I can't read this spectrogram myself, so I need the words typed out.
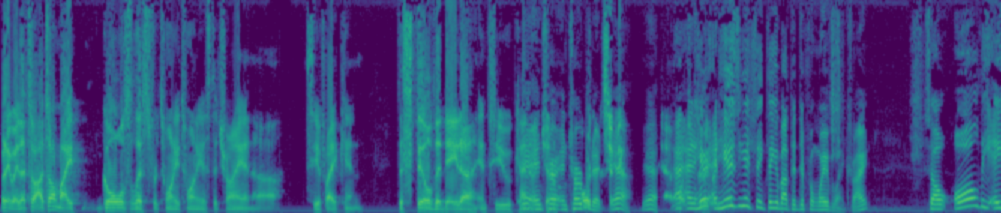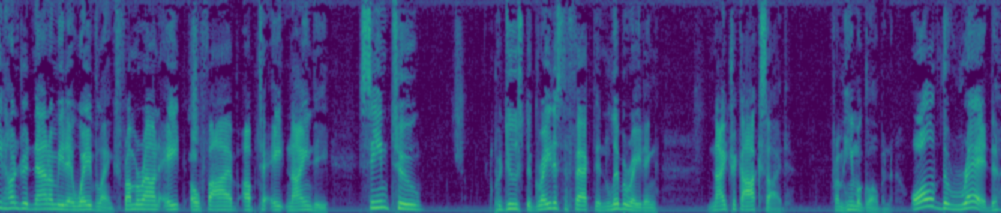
but anyway, that's all, that's all my goals list for 2020 is to try and uh, see if I can distill the data into kind yeah, of inter- interpret it. Yeah, yeah. Yeah, and, and here and here's the interesting thing about the different wavelengths, right? So all the 800 nanometer wavelengths from around 805 up to 890 seem to produce the greatest effect in liberating nitric oxide from hemoglobin. All of the red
